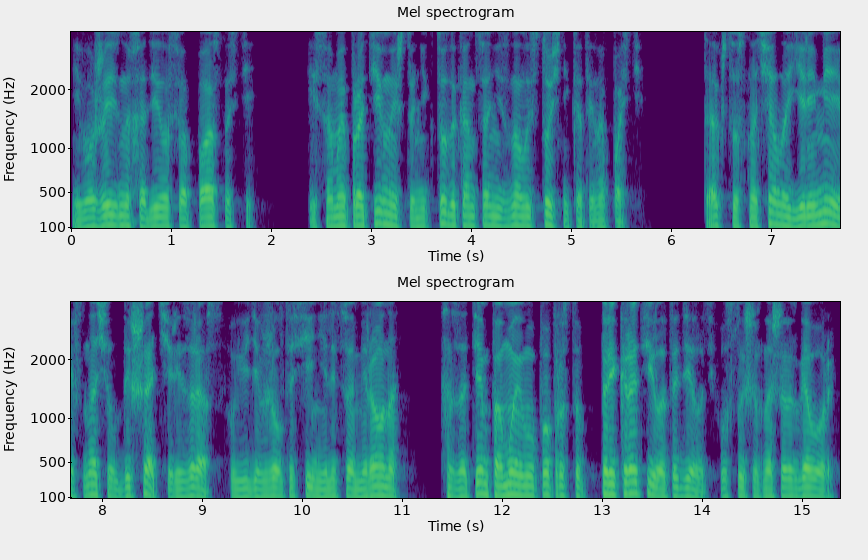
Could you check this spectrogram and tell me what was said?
Его жизнь находилась в опасности, и самое противное, что никто до конца не знал источник этой напасти. Так что сначала Еремеев начал дышать через раз, увидев желто-синее лицо Мирона, а затем, по-моему, попросту прекратил это делать, услышав наши разговоры.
